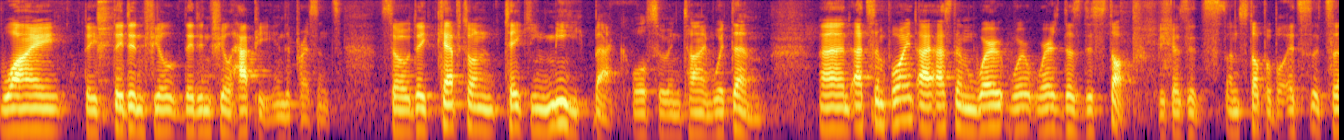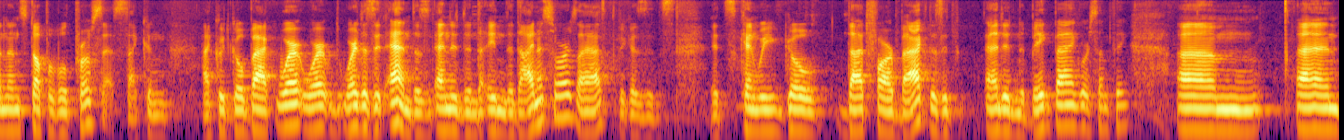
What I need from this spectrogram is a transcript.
why they, they, didn't, feel, they didn't feel happy in the present. So they kept on taking me back also in time with them. And at some point, I asked them, where, where, where does this stop? Because it's unstoppable. It's, it's an unstoppable process. I, can, I could go back. Where, where, where does it end? Does it end in the, in the dinosaurs? I asked, because it's, it's, can we go that far back? Does it end in the Big Bang or something? Um, and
